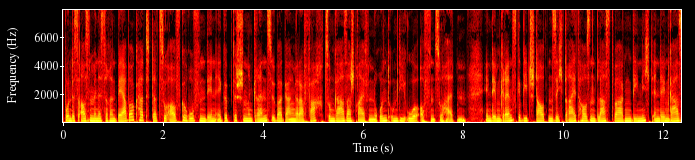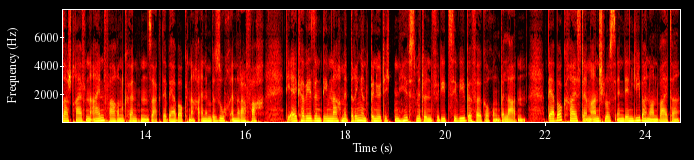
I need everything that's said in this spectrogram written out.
Bundesaußenministerin Baerbock hat dazu aufgerufen, den ägyptischen Grenzübergang Rafah zum Gazastreifen rund um die Uhr offen zu halten. In dem Grenzgebiet stauten sich 3000 Lastwagen, die nicht in den Gazastreifen einfahren könnten, sagte Baerbock nach einem Besuch in Rafah. Die Lkw sind demnach mit dringend benötigten Hilfsmitteln für die Zivilbevölkerung beladen. Baerbock reiste im Anschluss in den Libanon weiter.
